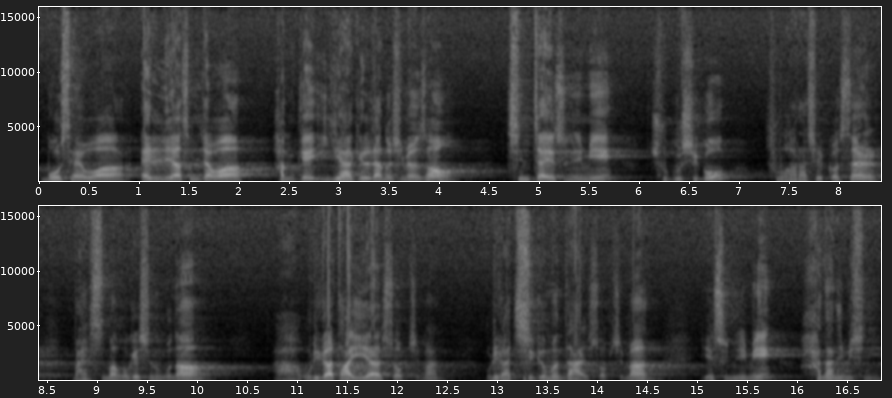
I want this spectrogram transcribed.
모세와 엘리야 선자와 함께 이야기를 나누시면서 진짜 예수님이 죽으시고 부활하실 것을 말씀하고 계시는구나. 아, 우리가 다 이해할 수 없지만 우리가 지금은 다 알 수 없지만 예수님이 하나님이시니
